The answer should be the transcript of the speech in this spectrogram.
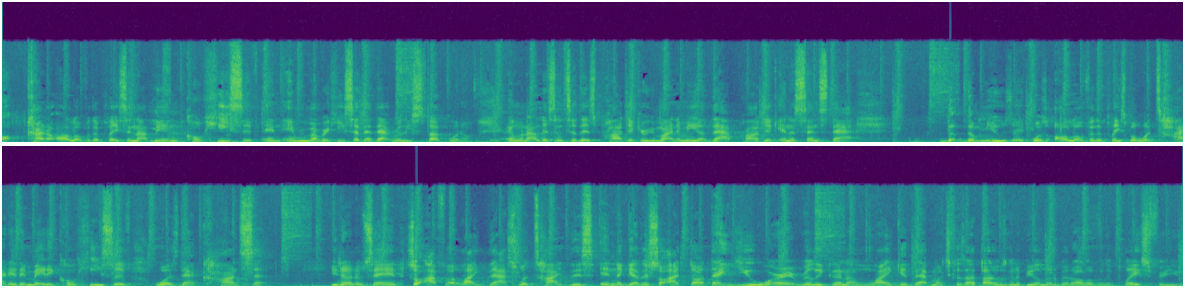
uh, kind of all over the place and not being cohesive. And, and remember, he said that that really stuck with him. And when I listened to this project, it reminded me of that project in a sense that the, the music was all over the place, but what tied it and made it cohesive was that concept. You know what I'm saying? So I felt like that's what tied this in together. So I thought that you weren't really gonna like it that much because I thought it was gonna be a little bit all over the place for you.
